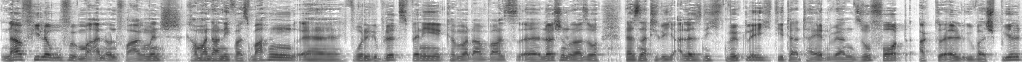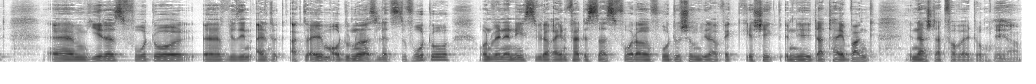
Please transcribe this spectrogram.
Na, viele rufen immer an und fragen, Mensch, kann man da nicht was machen? Äh, ich wurde geblitzt, Benny, können wir da was äh, löschen oder so? Das ist natürlich alles nicht möglich. Die Dateien werden sofort aktuell überspielt. Ähm, jedes Foto, äh, wir sehen aktuell im Auto nur das letzte Foto und wenn der nächste wieder reinfährt, ist das vordere Foto schon wieder weggeschickt in die Dateibank in der Stadtverwaltung. Ja.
